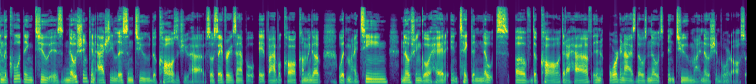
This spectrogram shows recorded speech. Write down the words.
And the cool thing too is Notion can actually listen to the calls that you have. So say for example, if I have a call coming up with my team, Notion can go ahead and take the notes of the call that I have and then organize those notes into my Notion board also.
